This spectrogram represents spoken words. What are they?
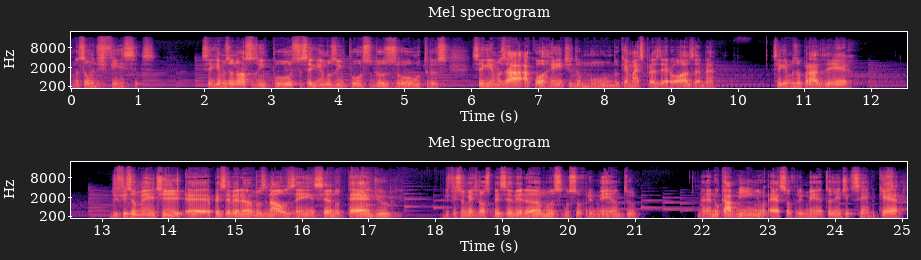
nós somos difíceis. Seguimos os nossos impulsos, seguimos o impulso dos outros, seguimos a, a corrente do mundo, que é mais prazerosa, né? Seguimos o prazer. Dificilmente é, perseveramos na ausência, no tédio, dificilmente nós perseveramos no sofrimento, né? no caminho é sofrimento. A gente sempre quer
